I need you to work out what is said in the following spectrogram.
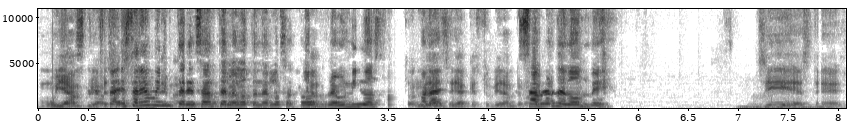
muy amplio. estaría muy interesante luego tenerlos a todos reunidos para sería que estuvieran, saber de dónde. Sí, este.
